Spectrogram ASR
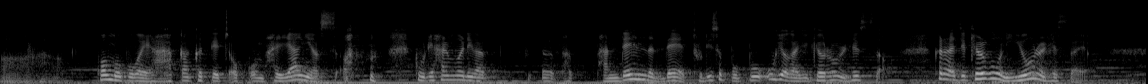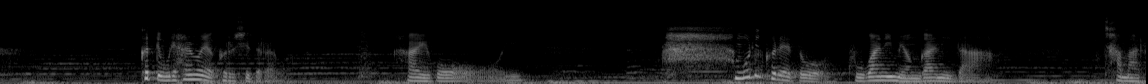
어, 고모부가 약간 그때 조금 한량이었어. 그 우리 할머니가 어, 반대했는데 둘이서 뿍뿍 우겨가지고 결혼을 했어. 그래가지고 결국은 이혼을 했어요. 그때 우리 할머니가 그러시더라고. 아이고, 아무리 그래도 구관이 명관이다. 참아라.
